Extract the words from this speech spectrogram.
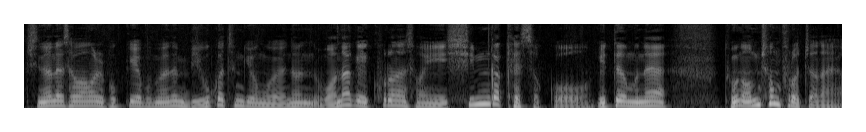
지난해 상황을 복귀해 보면은 미국 같은 경우에는 워낙에 코로나 상황이 심각했었고 이 때문에 돈 엄청 풀었잖아요.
